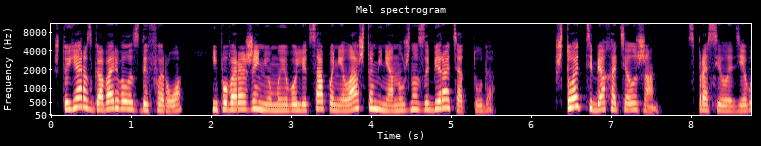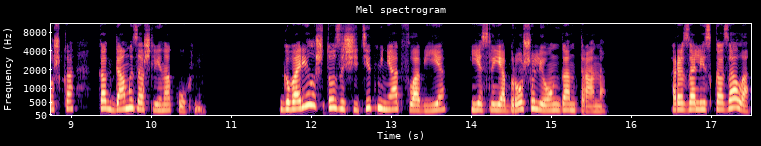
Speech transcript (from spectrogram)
что я разговаривала с Деферо, и по выражению моего лица поняла, что меня нужно забирать оттуда. «Что от тебя хотел Жан?» — спросила девушка, когда мы зашли на кухню. Говорил, что защитит меня от Флавье, если я брошу Леон Гантрана. Розали сказала,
